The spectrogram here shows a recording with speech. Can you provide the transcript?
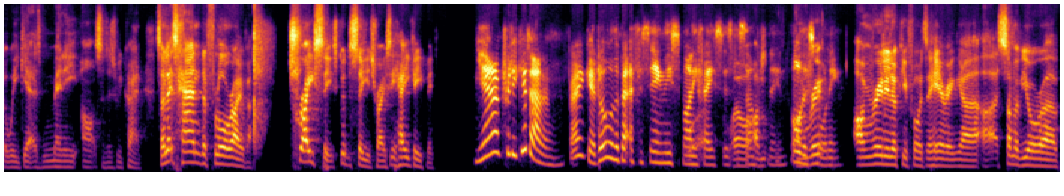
that we get as many answered as we can. So let's hand the floor over. Tracy, it's good to see you, Tracy. How are you keeping? Yeah, pretty good, Adam. Very good. All the better for seeing these smiley faces well, this I'm, afternoon or I'm this morning. I'm really looking forward to hearing uh, uh, some of your uh,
